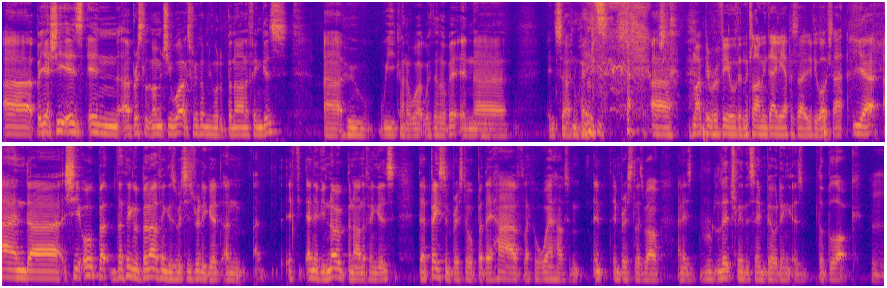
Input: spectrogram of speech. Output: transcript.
Uh, but yeah, she is in uh, Bristol at the moment. She works for a company called Banana Fingers, uh, who we kind of work with a little bit in uh, in certain ways. uh, Might be revealed in the Climbing Daily episode if you watch that. Yeah, and uh, she. Oh, but the thing with Banana is which is really good, and uh, if any of you know Banana Fingers, they're based in Bristol, but they have like a warehouse in, in, in Bristol as well, and it's r- literally in the same building as the Bloc, hmm.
